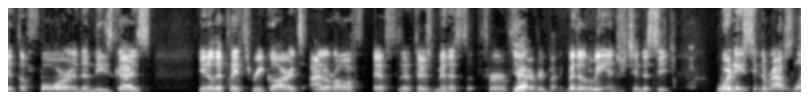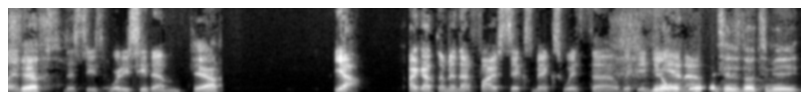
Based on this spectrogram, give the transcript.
at the four, and then these guys, you know, they play three guards. I don't know if if, if there's minutes for, for yeah. everybody, but it'll be interesting to see. Where do you see the Raps land Fifth. this season? Where do you see them? Yeah, yeah, I got them in that five six mix with uh with Indiana. You know what this is though to me,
